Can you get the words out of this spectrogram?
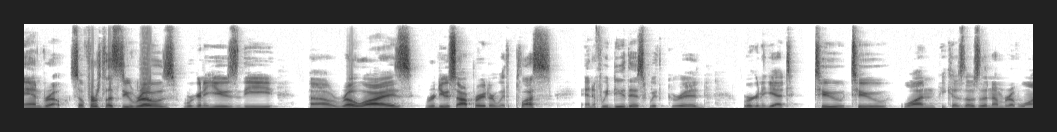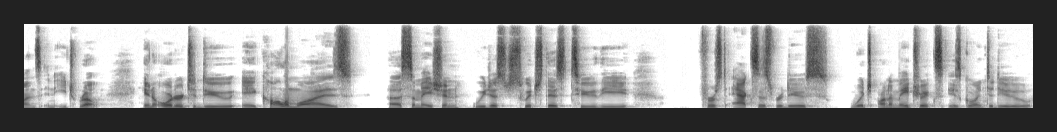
and row. So first let's do rows. We're going to use the uh, row-wise reduce operator with plus, and if we do this with grid, we're going to get 2, 2, 1, because those are the number of ones in each row. In order to do a column-wise uh, summation, we just switch this to the first axis reduce, which on a matrix is going to do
